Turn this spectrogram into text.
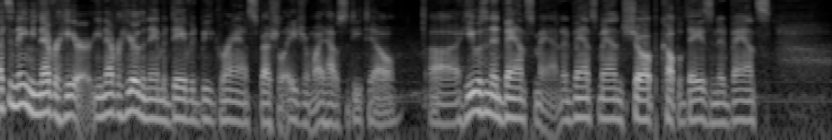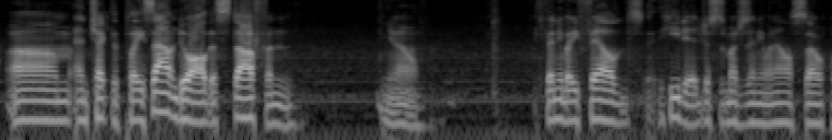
that's a name you never hear. You never hear the name of David B. Grant, Special Agent, White House Detail. Uh, he was an advance man. Advance man show up a couple days in advance um, and check the place out and do all this stuff. And you know, if anybody failed, he did just as much as anyone else. So,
